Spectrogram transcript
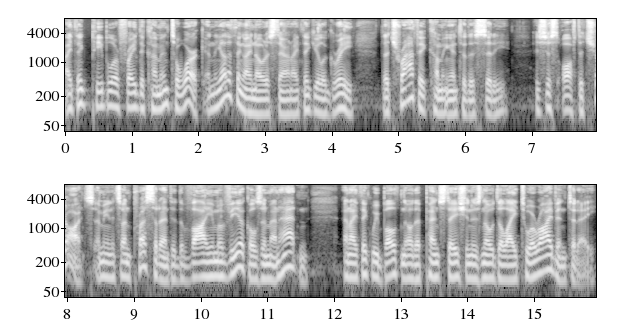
I think people are afraid to come into work. And the other thing I noticed there, and I think you'll agree, the traffic coming into this city is just off the charts. I mean, it's unprecedented, the volume of vehicles in Manhattan. And I think we both know that Penn Station is no delight to arrive in today.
